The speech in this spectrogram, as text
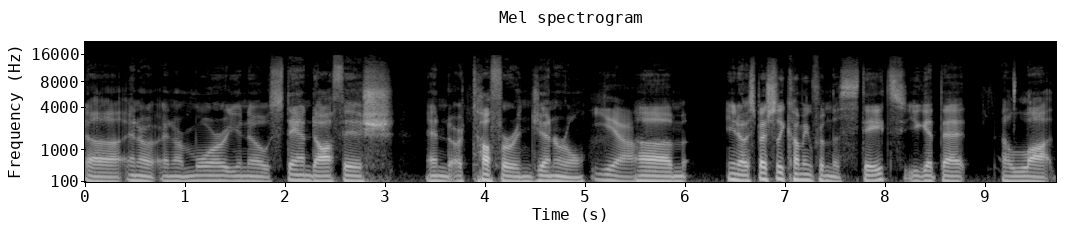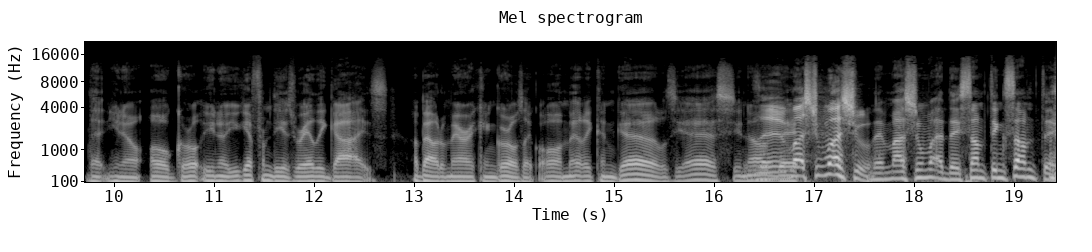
uh, and are and are more, you know, standoffish and are tougher in general. Yeah. Um, you know, especially coming from the states, you get that a lot. That you know, oh, girl, you know, you get from the Israeli guys about American girls, like, oh, American girls, yes, you know, the they- mashu mashu. they mashuma, they something something.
